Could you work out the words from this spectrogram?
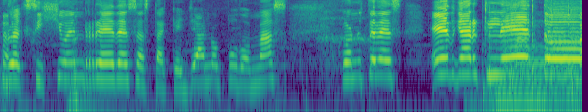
lo exigió en redes hasta que ya no pudo más. Con ustedes, Edgar Cleto. ¡Bravo!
